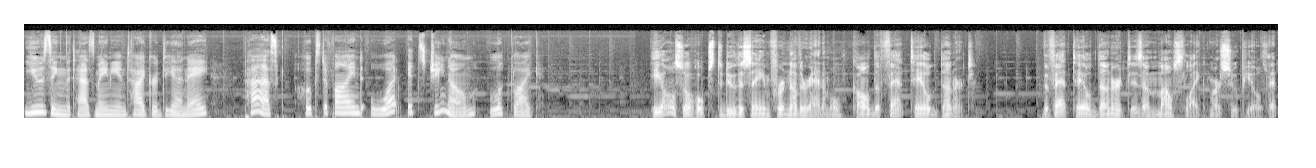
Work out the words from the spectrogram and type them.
Using the Tasmanian tiger DNA, Pask hopes to find what its genome looked like. He also hopes to do the same for another animal called the fat tailed dunnart. The fat tailed dunnart is a mouse like marsupial that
